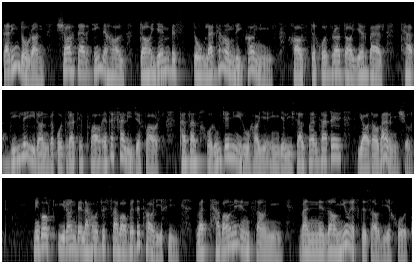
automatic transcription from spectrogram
در این دوران شاه در عین حال دایم به دولت آمریکا نیز خواست خود را دایر بر تبدیل ایران به قدرت فائق خلیج فارس پس از خروج نیروهای انگلیس از منطقه یادآور می‌شد. می گفت ایران به لحاظ سوابق تاریخی و توان انسانی و نظامی و اقتصادی خود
